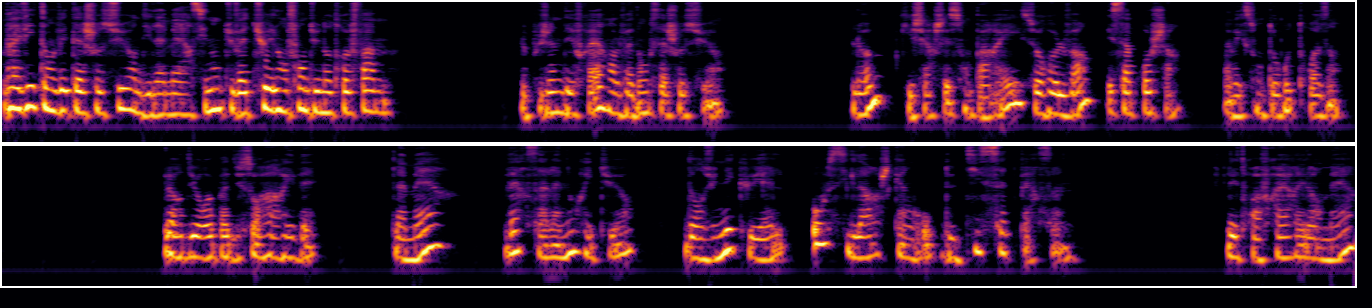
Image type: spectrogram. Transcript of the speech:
Va vite enlever ta chaussure, dit la mère, sinon tu vas tuer l'enfant d'une autre femme. Le plus jeune des frères enleva donc sa chaussure. L'homme, qui cherchait son pareil, se releva et s'approcha, avec son taureau de trois ans. L'heure du repas du soir arrivait. La mère versa la nourriture dans une écuelle aussi large qu'un groupe de dix-sept personnes. Les trois frères et leur mère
